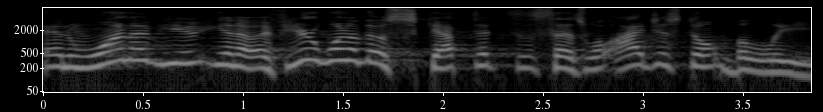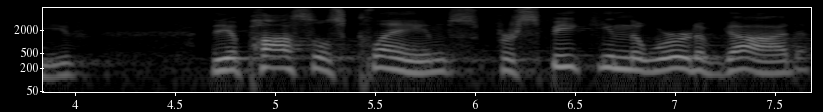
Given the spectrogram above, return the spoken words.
And one of you, you know, if you're one of those skeptics that says, well, I just don't believe the apostles' claims for speaking the word of God,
